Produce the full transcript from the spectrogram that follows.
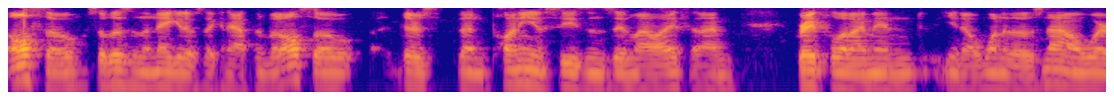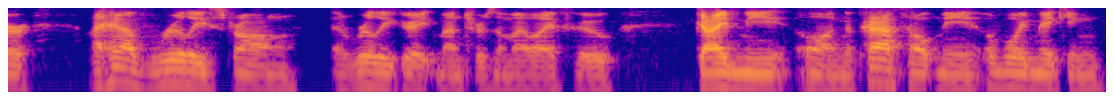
also, so those are the negatives that can happen. But also, there's been plenty of seasons in my life, and I'm grateful that I'm in you know one of those now where I have really strong and really great mentors in my life who guide me along the path, help me avoid making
